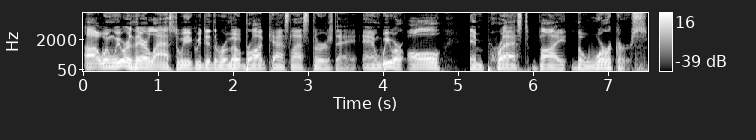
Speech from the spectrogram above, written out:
uh, when we were there last week, we did the remote broadcast last Thursday, and we were all impressed by the workers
